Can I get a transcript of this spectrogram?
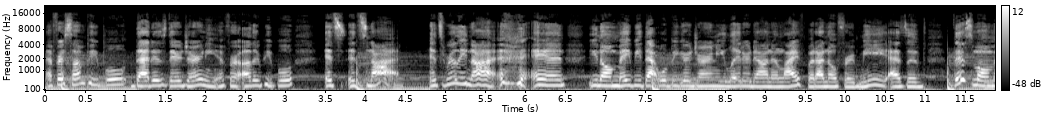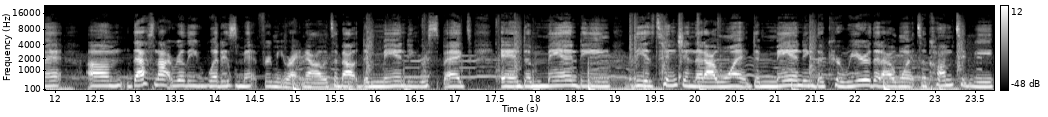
And for some people, that is their journey. And for other people, it's, it's not. It's really not. and, you know, maybe that will be your journey later down in life. But I know for me, as of this moment, um, that's not really what is meant for me right now. It's about demanding respect and demanding the attention that I want, demanding the career that I want to come to me,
